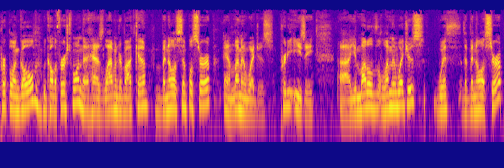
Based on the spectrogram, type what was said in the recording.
Purple and gold, we call the first one, that has lavender vodka, vanilla simple syrup, and lemon wedges. Pretty easy. Uh, you muddle the lemon wedges with the vanilla syrup,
